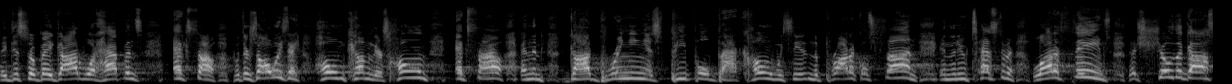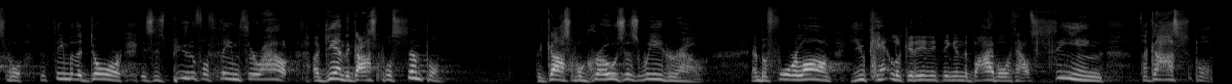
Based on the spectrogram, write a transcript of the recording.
They disobey God. What happens? Exile. But there's always a homecoming. There's home, exile, and then God bringing his people back home. We see it in the prodigal son in the New Testament. A lot of themes that show the gospel. The theme of the door is this beautiful theme throughout. Again, the gospel is simple. The gospel grows as we grow. And before long, you can't look at anything in the Bible without seeing the gospel.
